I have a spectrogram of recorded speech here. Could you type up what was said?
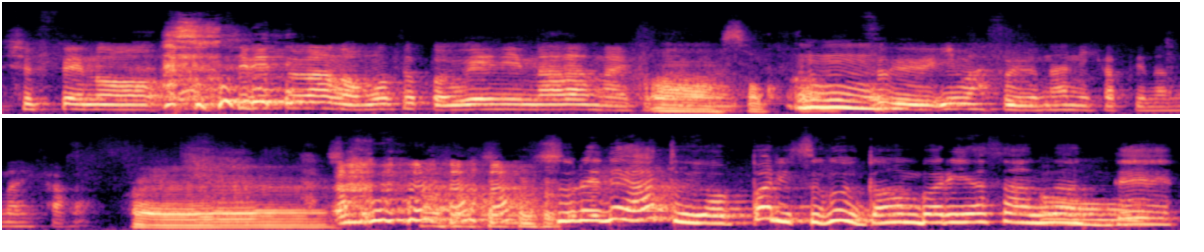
出世の熾烈なのもうちょっと上にならないとああ、か。そっか。うへんすぐ、今すぐ何かっていうのはないから。え。それで、あとやっぱりすごい頑張り屋さんなんで、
